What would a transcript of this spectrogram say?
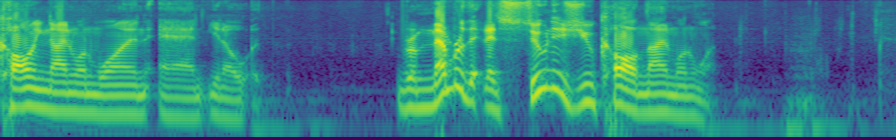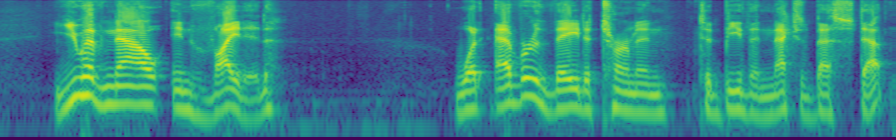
calling 911 and you know remember that as soon as you call 911 you have now invited whatever they determine to be the next best step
